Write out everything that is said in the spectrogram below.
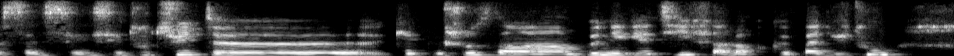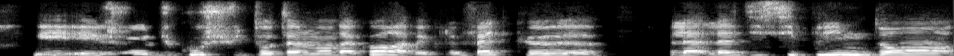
c'est tout de suite quelque chose d'un peu négatif, alors que pas du tout. Et, du coup, je suis totalement d'accord avec le fait que euh, la, discipline dans,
